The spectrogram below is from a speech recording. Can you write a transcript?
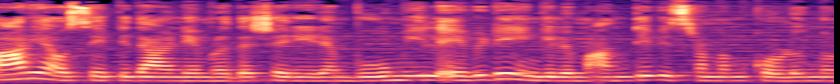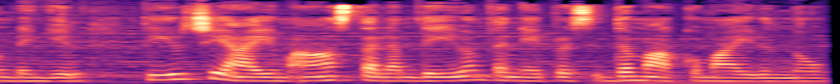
മാറി ഔസേപിതാവിന്റെ മൃതശരീരം ഭൂമിയിൽ എവിടെയെങ്കിലും അന്ത്യവിശ്രമം കൊള്ളുന്നുണ്ടെങ്കിൽ തീർച്ചയായും ആ സ്ഥലം ദൈവം തന്നെ പ്രസിദ്ധമാക്കുമായിരുന്നു.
